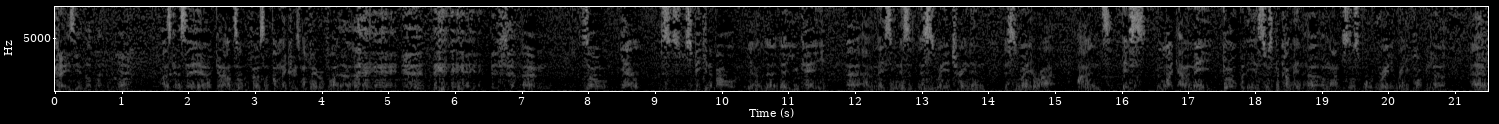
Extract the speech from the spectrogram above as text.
crazy like, yeah. I was going to say, uh, get out on the first. Dominick Cruz, my favourite fighter. um, so yeah, s- speaking about you know, the, the UK uh, MMA scene, this is, this is where you're training, this is where you're at, and this, like MMA globally, is just becoming a, a monster sport, really, really popular, um,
